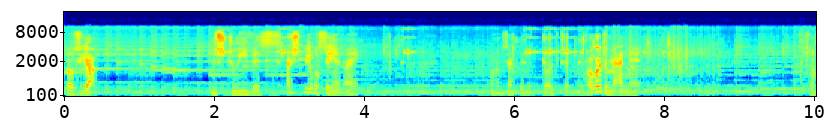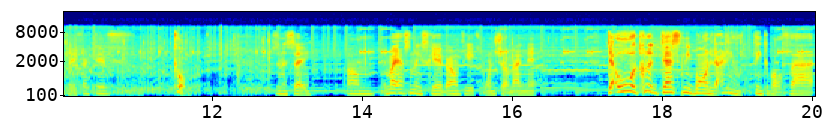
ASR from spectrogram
What else you got? Mischievous. I should be able to stay in, right? I don't exactly have a dark type move. I'll go to Magnet. It's not very effective. Cool. I was gonna say, um, it might have something scary, but I don't think it could one-shot Magnet. De oh, it could have Destiny Bonded. I didn't even think about that.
